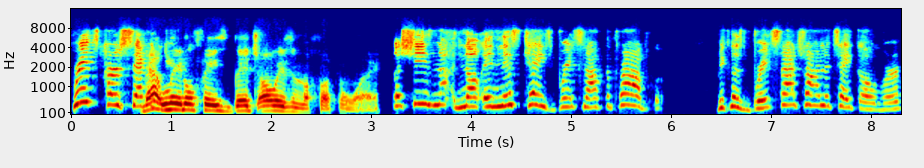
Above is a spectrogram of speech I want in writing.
Britt's her second. That little face bitch always in the fucking way. But she's not. No, in this case, Britt's not the problem because Britt's not trying to take over.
